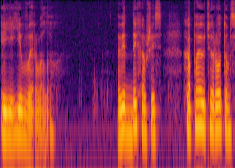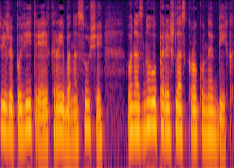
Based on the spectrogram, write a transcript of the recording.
і її вирвало. Віддихавшись, хапаючи ротом свіже повітря, як риба на суші, вона знову перейшла з кроку на бік,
